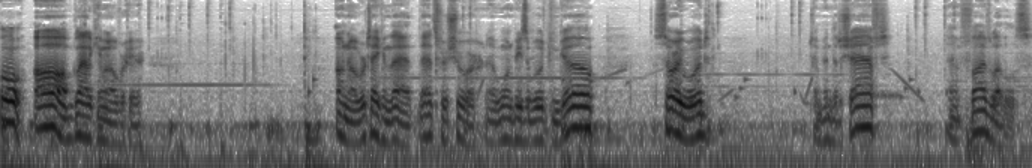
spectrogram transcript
Oh, oh, I'm glad I came over here. Oh no, we're taking that. That's for sure. That one piece of wood can go. Sorry, wood. Jump into the shaft. And five levels.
